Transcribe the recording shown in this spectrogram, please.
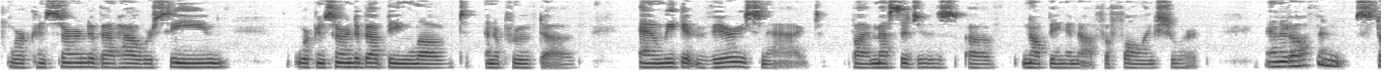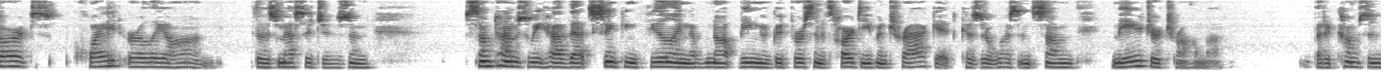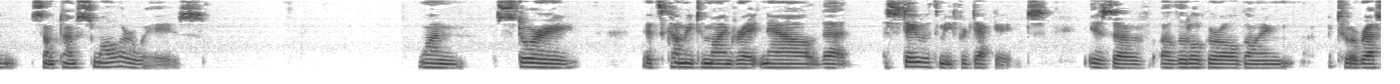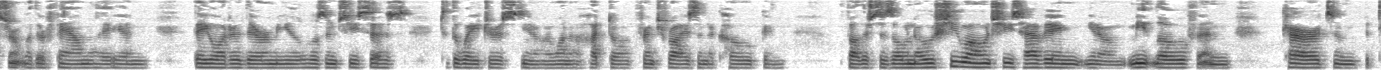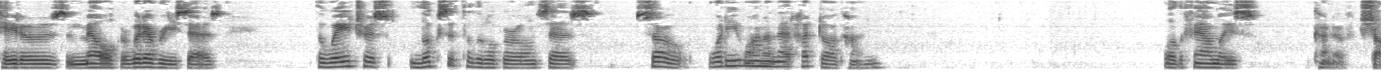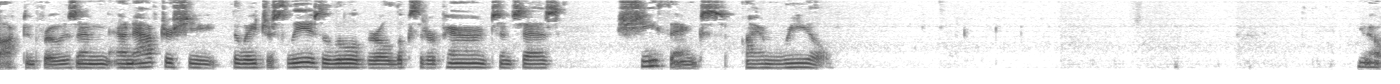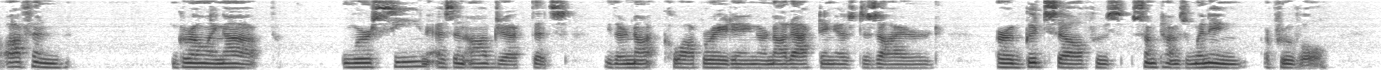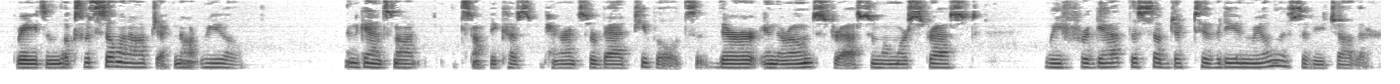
We're concerned about how we're seen. We're concerned about being loved and approved of. And we get very snagged by messages of not being enough, of falling short. And it often starts quite early on, those messages. And sometimes we have that sinking feeling of not being a good person. It's hard to even track it because there wasn't some major trauma, but it comes in sometimes smaller ways. One story that's coming to mind right now that stayed with me for decades is of a little girl going to a restaurant with her family and they order their meals and she says to the waitress, you know, I want a hot dog, french fries, and a Coke. And father says, oh no, she won't. She's having, you know, meatloaf and carrots and potatoes and milk or whatever he says. The waitress looks at the little girl and says, So, what do you want on that hot dog, hun? Well, the family's kind of shocked and frozen. And after she, the waitress leaves, the little girl looks at her parents and says, She thinks I am real. You know, often growing up, we're seen as an object that's either not cooperating or not acting as desired, or a good self who's sometimes winning approval, grades and looks, but still an object, not real. And again, it's not it's not because parents are bad people. It's they're in their own stress, and when we're stressed, we forget the subjectivity and realness of each other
